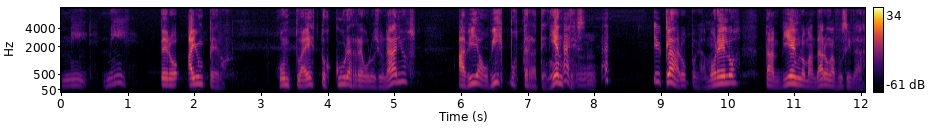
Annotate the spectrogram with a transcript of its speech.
Mire, mire. Pero hay un pero. Junto a estos curas revolucionarios había obispos terratenientes. y claro, pues a Morelos también lo mandaron a fusilar.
